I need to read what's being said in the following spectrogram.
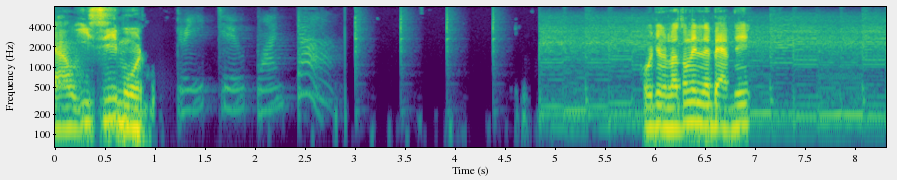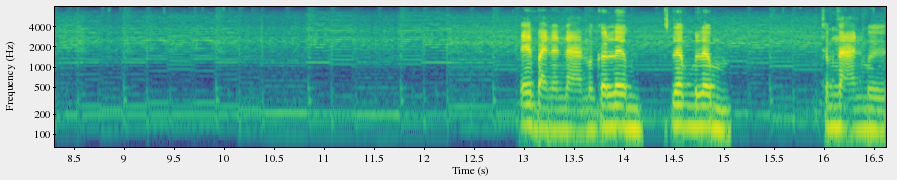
ยาว easy mode Three, two, one, go. โอ้ยังเราต้องเล่นอะไรแบบนี้เล่นไปนานๆมันก็เริ่มเริ่มเริ่ม ชำนาญมือ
